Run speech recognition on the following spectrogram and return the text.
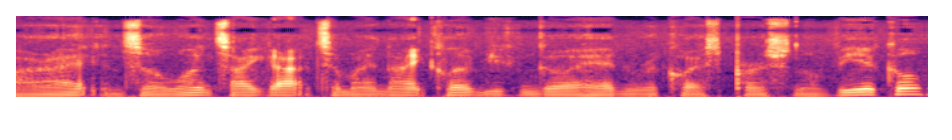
alright and so once I got to my nightclub you can go ahead and request personal vehicle.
